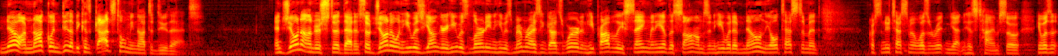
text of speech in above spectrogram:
No, I'm not going to do that because God's told me not to do that. And Jonah understood that. And so, Jonah, when he was younger, he was learning, he was memorizing God's word, and he probably sang many of the Psalms, and he would have known the Old Testament. Of course, the New Testament wasn't written yet in his time, so he wasn't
